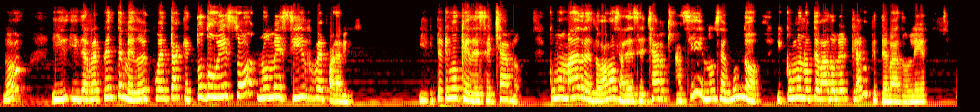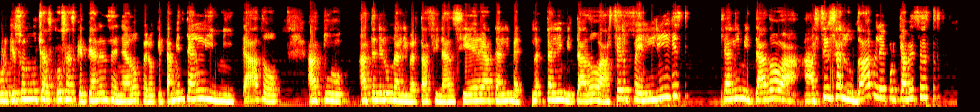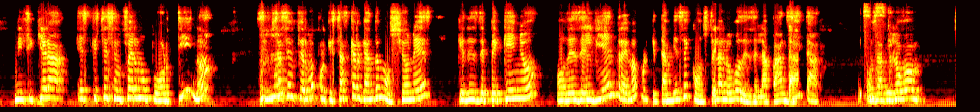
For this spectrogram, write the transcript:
¿no? Y, de repente me doy cuenta que todo eso no me sirve para vivir. Y tengo que desecharlo. Como madres lo vamos a desechar así en un segundo. ¿Y cómo no te va a doler? Claro que te va a doler, porque son muchas cosas que te han enseñado, pero que también te han limitado a tu a tener una libertad financiera, te han, te han limitado a ser feliz te ha limitado a, a ser saludable, porque a veces ni siquiera es que estés enfermo por ti, ¿no? Si estás enfermo porque estás cargando emociones que desde pequeño o desde el vientre, ¿no? Porque también se constela luego desde la pancita. O sea, tú luego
